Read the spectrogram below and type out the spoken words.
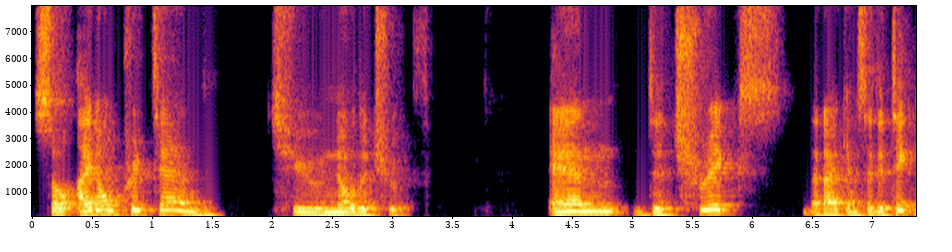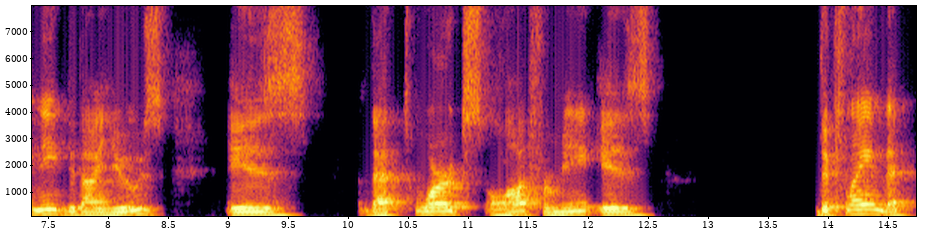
So I don't pretend to know the truth. And the tricks that I can say, the technique that I use is that works a lot for me is the claim that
